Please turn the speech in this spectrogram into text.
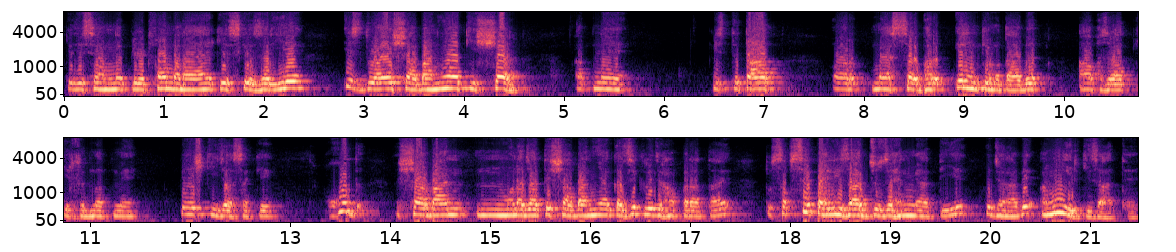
کہ جسے ہم نے پلیٹ فارم بنایا ہے کہ اس کے ذریعے اس دعائے شابانیہ کی شر اپنے استطاعت اور میسر بھر علم کے مطابق آپ حضرات کی خدمت میں پیش کی جا سکے۔ خود شابان مناجات شابانیہ کا ذکر جہاں پر آتا ہے، تو سب سے پہلی ذات جو ذہن میں آتی ہے، وہ جناب امیر کی ذات ہے۔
